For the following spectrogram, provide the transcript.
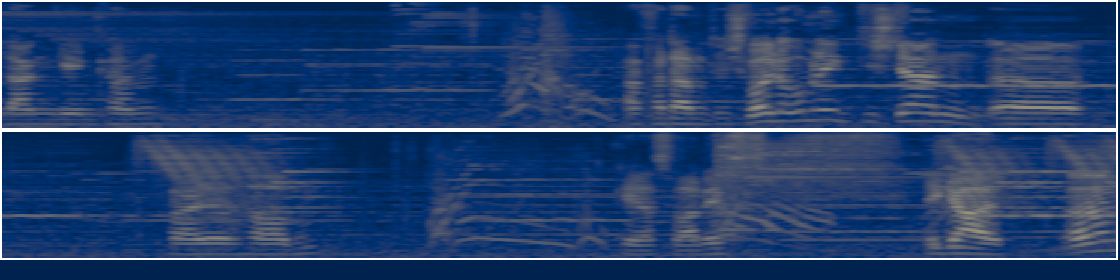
lang gehen kann. Ah, verdammt. Ich wollte unbedingt die Sterne äh, haben. Okay, das war nichts. Egal. Ähm,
